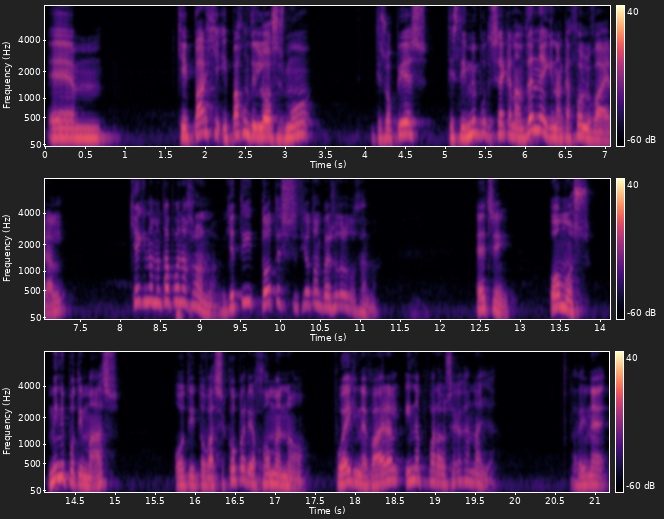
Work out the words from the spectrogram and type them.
Ε, και υπάρχει, υπάρχουν δηλώσεις μου τις οποίες τη στιγμή που τις έκαναν δεν έγιναν καθόλου viral και έγιναν μετά από ένα χρόνο. Γιατί τότε συζητιόταν περισσότερο το θέμα. Έτσι. Όμως μην υποτιμάς ότι το βασικό περιεχόμενο που έγινε viral είναι από παραδοσιακά κανάλια. Δηλαδή είναι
